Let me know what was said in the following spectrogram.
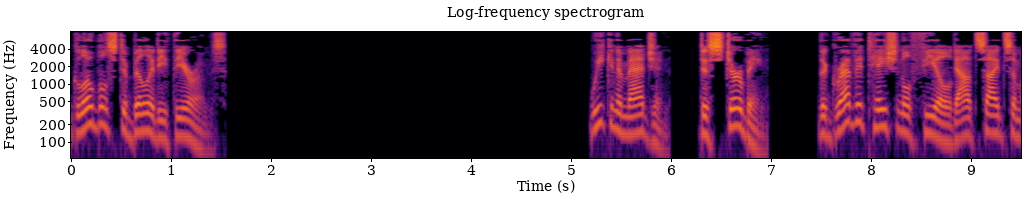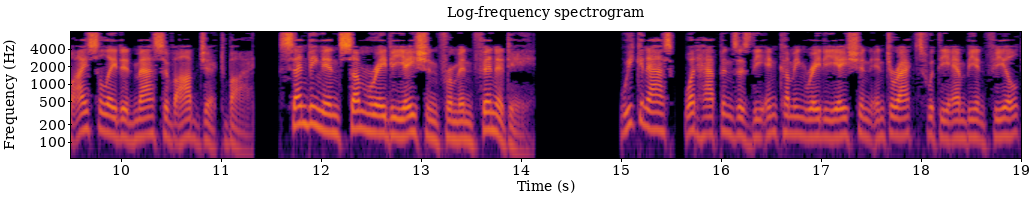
Global stability theorems We can imagine «disturbing» the gravitational field outside some isolated massive object by «sending in some radiation from infinity» We can ask, what happens as the incoming radiation interacts with the ambient field?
